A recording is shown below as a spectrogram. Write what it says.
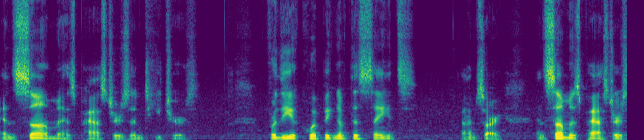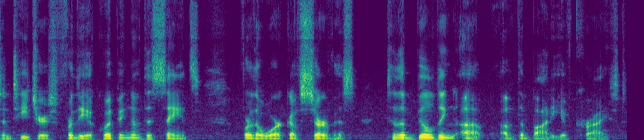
and some as pastors and teachers, for the equipping of the saints. I'm sorry, and some as pastors and teachers for the equipping of the saints for the work of service to the building up of the body of Christ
